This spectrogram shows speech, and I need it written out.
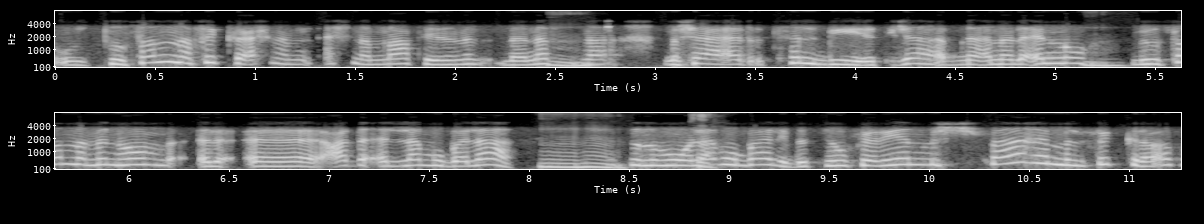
وتوصلنا فكرة إحنا إحنا بنعطي لنفسنا مشاعر سلبية تجاه أبنائنا لأنه بيوصلنا منهم آه، عدم اللامبالاة. إنه هو لا مبالي بس هو فعليا مش فاهم الفكرة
